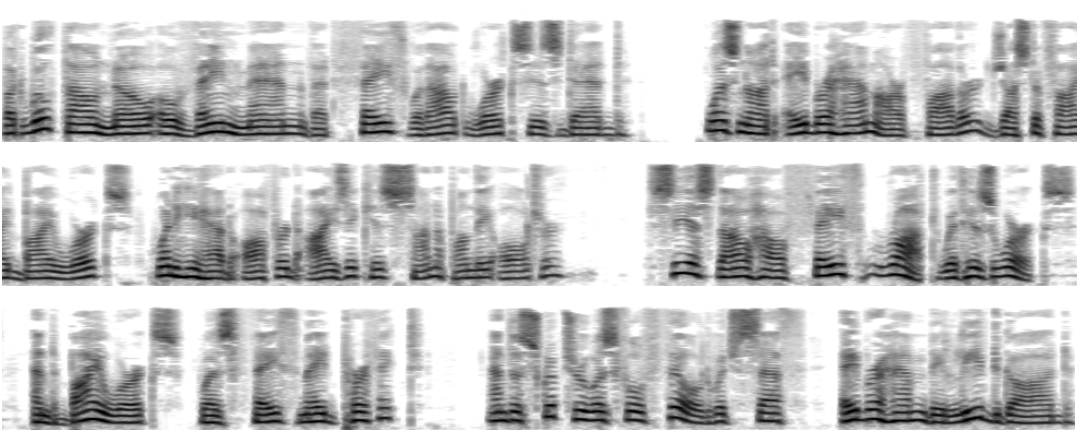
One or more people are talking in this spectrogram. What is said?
But wilt thou know, O vain man, that faith without works is dead? Was not Abraham our father justified by works when he had offered Isaac his son upon the altar? Seest thou how faith wrought with his works, and by works was faith made perfect? And the scripture was fulfilled which saith, Abraham believed God,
